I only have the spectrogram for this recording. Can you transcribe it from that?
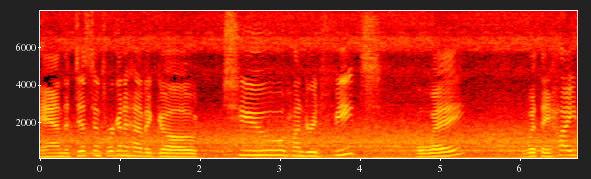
And the distance, we're gonna have it go 200 feet away with a height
